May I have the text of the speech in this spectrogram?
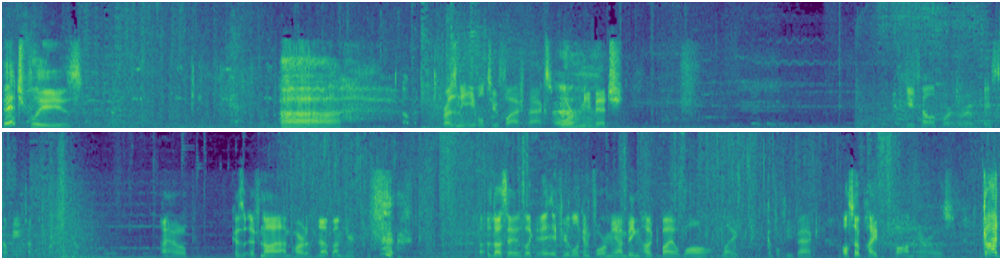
Bitch, please. Ah. Resident Evil 2 flashbacks. Warp me, bitch. Did you teleport in the room? Please tell me you teleport in the room. I hope. Because if not, I'm part of. Nope, I'm here. I was about to say, it's like, if you're looking for me, I'm being hugged by a wall, like, a couple feet back. Also, pipe bomb arrows. God!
